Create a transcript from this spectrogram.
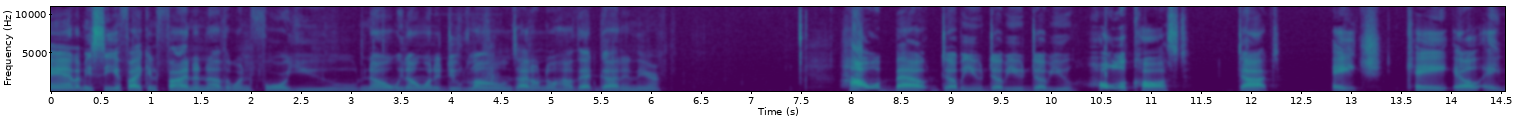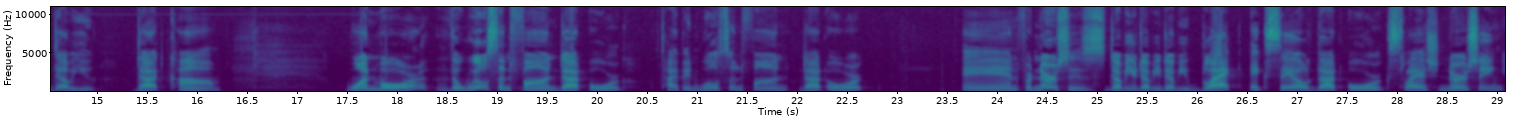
And let me see if I can find another one for you. No, we don't want to do loans. I don't know how that got in there. How about www.holaw.hklaw.com? One more, thewilsonfund.org. Type in wilsonfund.org. And for nurses, www.blackexcel.org slash nursing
